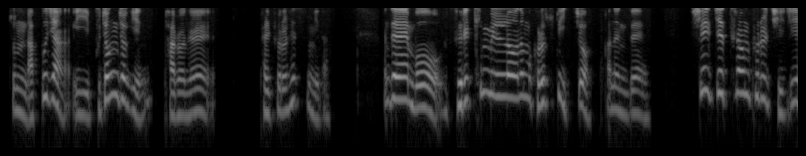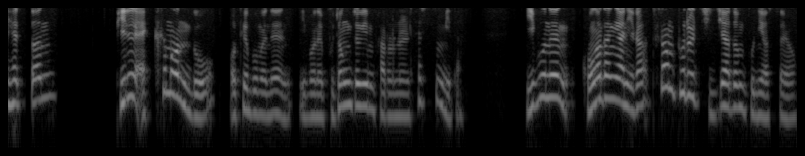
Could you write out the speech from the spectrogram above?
좀 나쁘지 않, 이 부정적인 발언을 발표를 했습니다. 근데 뭐 드래킨 밀러는 뭐 그럴 수도 있죠 하는데 실제 트럼프를 지지했던 빌 에크먼도 어떻게 보면은 이번에 부정적인 발언을 했습니다. 이분은 공화당이 아니라 트럼프를 지지하던 분이었어요.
